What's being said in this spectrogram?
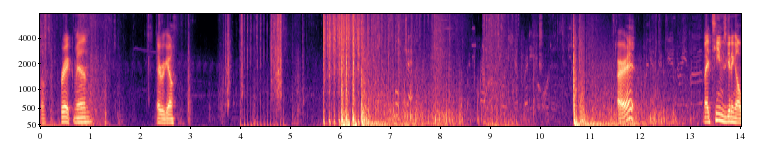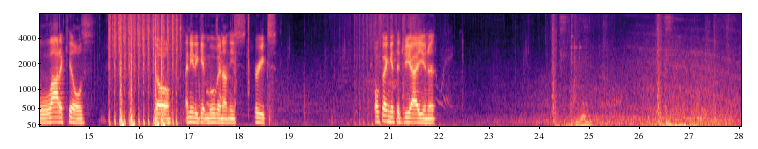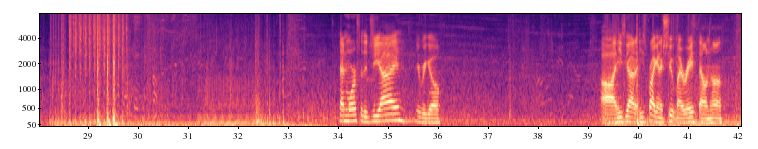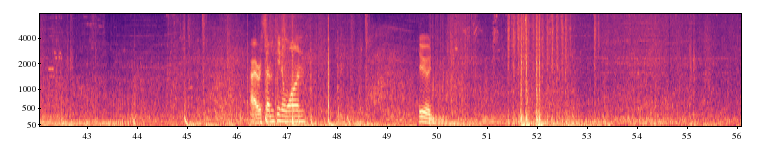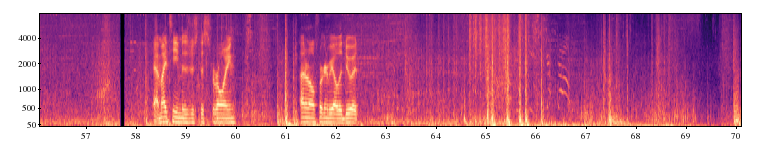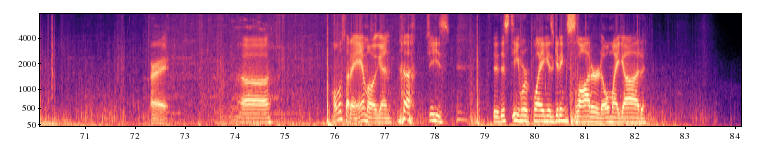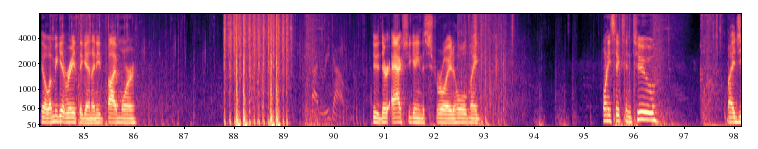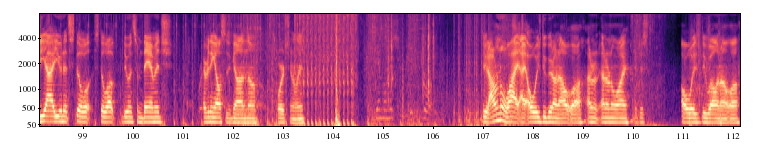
The frick, man. There we go. Alright. My team's getting a lot of kills. So, I need to get moving on these streaks. Hopefully I can get the GI unit. 10 more for the GI. Here we go. Ah, uh, he's got it. He's probably gonna shoot my Wraith down, huh? Alright, we're 17 to 1. Dude. Yeah, my team is just destroying. I don't know if we're gonna be able to do it. Alright. Uh, I'm almost out of ammo again. Jeez. Dude, this team we're playing is getting slaughtered. Oh my god. Yo, let me get Wraith again. I need five more. Dude, they're actually getting destroyed. Hold my... 26 and 2. My GI unit's still still up, doing some damage. Everything else is gone though, fortunately. Dude, I don't know why I always do good on Outlaw. I don't I don't know why. I just always do well on Outlaw.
